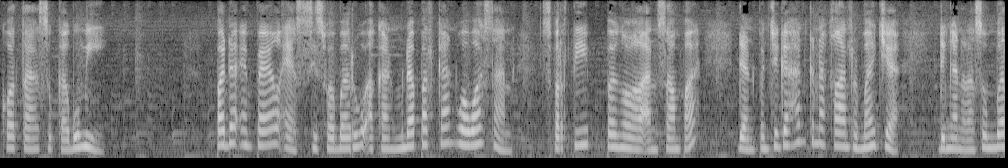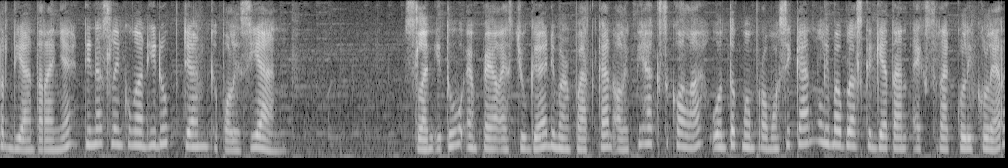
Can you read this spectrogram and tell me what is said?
Kota Sukabumi. Pada MPLS, siswa baru akan mendapatkan wawasan seperti pengelolaan sampah dan pencegahan kenakalan remaja dengan narasumber di antaranya Dinas Lingkungan Hidup dan Kepolisian. Selain itu, MPLS juga dimanfaatkan oleh pihak sekolah untuk mempromosikan 15 kegiatan ekstrakurikuler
